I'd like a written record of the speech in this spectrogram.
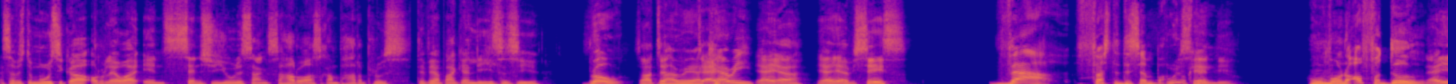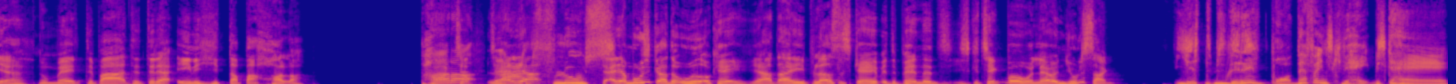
Altså, hvis du er musiker, og du laver en sindssyg julesang, så har du også ramt Harder Plus. Det vil jeg bare gerne lige hilse at sige. Bro, Så til, Mariah til Carey. Ja, ja. Ja, ja, vi ses. Hver 1. december, okay? Hun vågner op for døden. Ja, ja, normalt. Det er bare det, det der ene hit, der bare holder. Alle jer, like flus. til alle jer musikere derude, okay, jer der er i pladselskab, independent, I skal tænke på at lave en julesang. Yes, det er det, bror. Hvad for en skal vi have? Vi skal have...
